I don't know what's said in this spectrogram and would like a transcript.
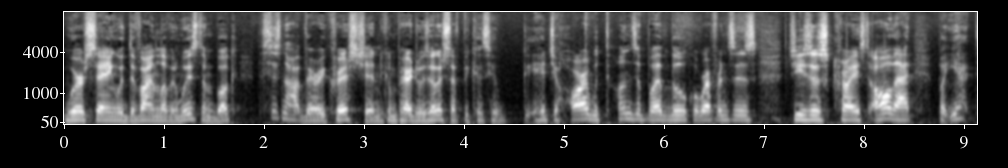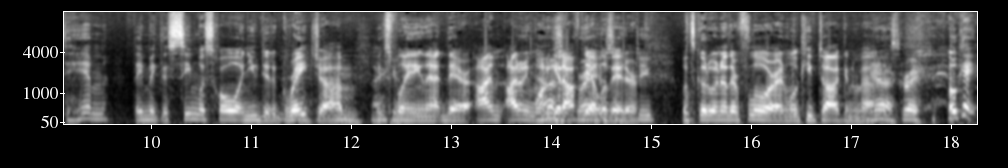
we're saying with Divine Love and Wisdom book, this is not very Christian compared to his other stuff because he'll hit you hard with tons of biblical references, Jesus Christ, all that. But yet to him, they make this seamless whole, and you did a great job Mm, thank you. explaining that there. I'm, I don't even want to get off great. the elevator. deep- Let's go to another floor, and we'll keep talking about it. Yeah, this. great. Okay,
